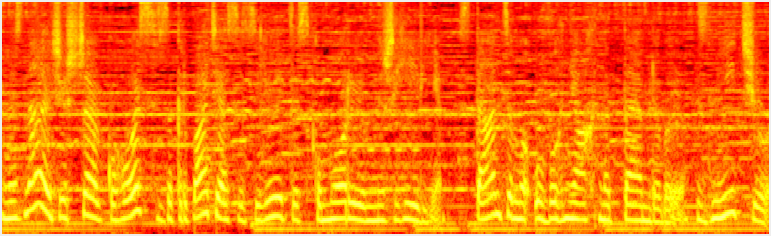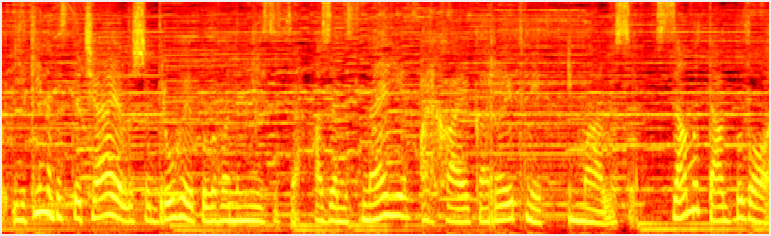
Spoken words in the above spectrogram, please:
Не знаю, чи ще в когось Закарпаття асоціюється з коморою в Міжгір'ї, з танцями у вогнях над темрявою, з ніччю, якій не вистачає лише другої половини місяця, а замість неї архаїка ритмів і мелосу. Саме так було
